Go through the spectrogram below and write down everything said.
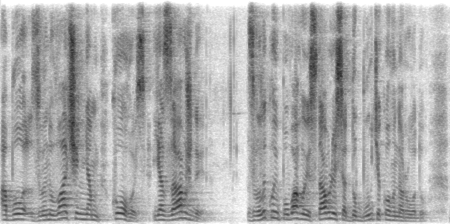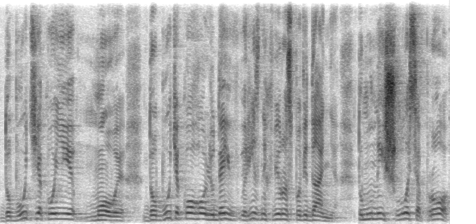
або звинуваченням когось. Я завжди з великою повагою ставлюся до будь-якого народу, до будь-якої мови, до будь-якого людей різних віросповідання. Тому не йшлося про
